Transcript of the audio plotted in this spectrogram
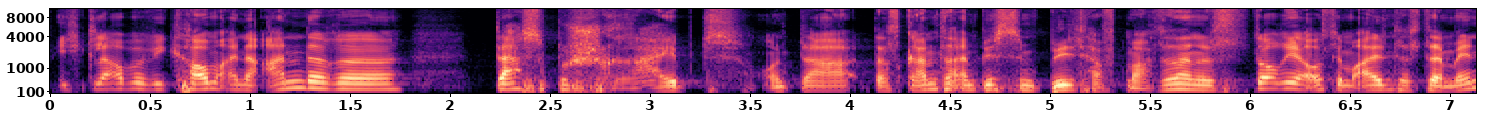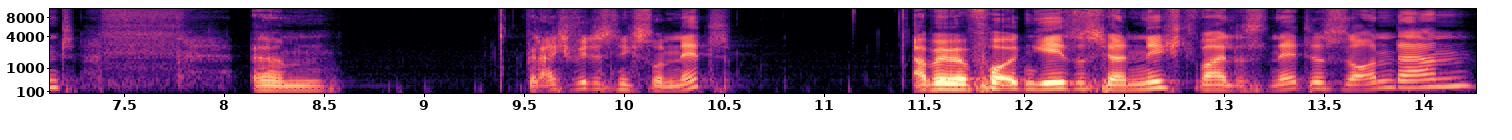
ich glaube, wie kaum eine andere das beschreibt und da das Ganze ein bisschen bildhaft macht. Das ist eine Story aus dem Alten Testament. Ähm, Vielleicht wird es nicht so nett, aber wir folgen Jesus ja nicht, weil es nett ist, sondern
